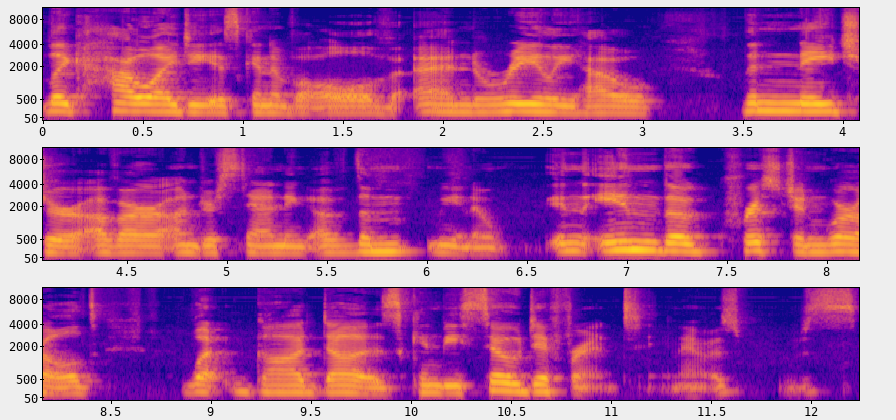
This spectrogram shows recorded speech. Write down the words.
like how ideas can evolve and really how the nature of our understanding of the you know in in the Christian world what God does can be so different. You know, it was, it was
